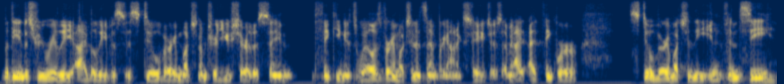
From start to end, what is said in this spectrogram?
But the industry really, I believe, is, is still very much, and I'm sure you share the same thinking as well is very much in its embryonic stages. I mean, I, I think we're still very much in the infancy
